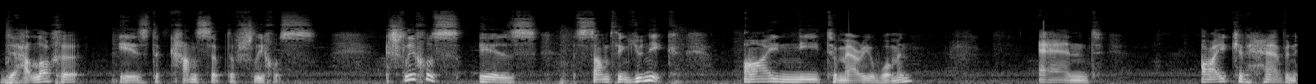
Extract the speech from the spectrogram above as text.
The halacha is the concept of shlichus. Shlichus is something unique. I need to marry a woman, and I can have an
